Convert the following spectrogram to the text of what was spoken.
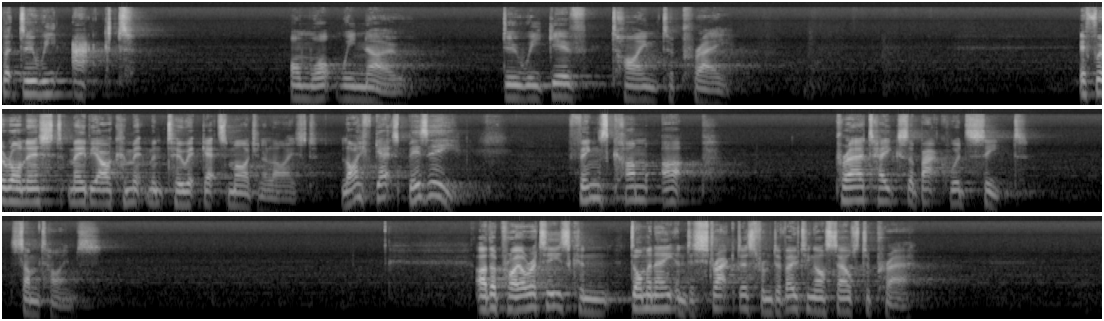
But do we act on what we know? Do we give time to pray? If we're honest, maybe our commitment to it gets marginalized. Life gets busy, things come up. Prayer takes a backward seat sometimes. Other priorities can dominate and distract us from devoting ourselves to prayer.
